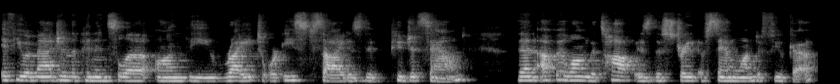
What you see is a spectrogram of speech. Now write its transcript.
if you imagine the peninsula on the right or east side is the Puget Sound, then up along the top is the Strait of San Juan de Fuca.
